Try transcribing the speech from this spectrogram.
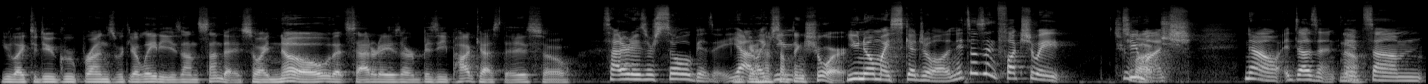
you like to do group runs with your ladies on Sunday. So I know that Saturdays are busy podcast days. So Saturdays are so busy. Yeah, like have you, something short. You know my schedule, and it doesn't fluctuate Too too, much. much. No, it doesn't. No. It's um,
